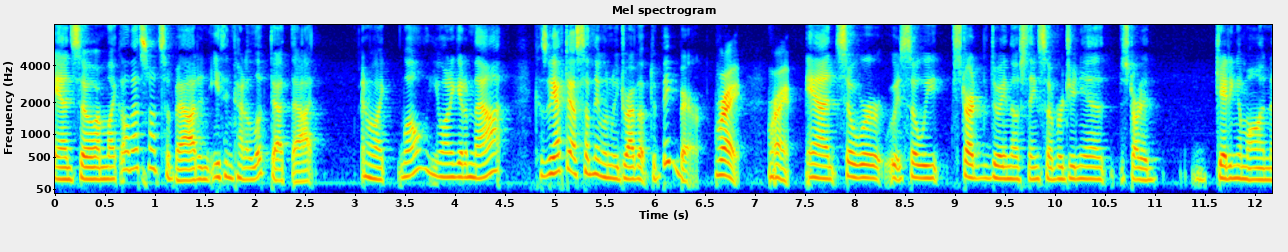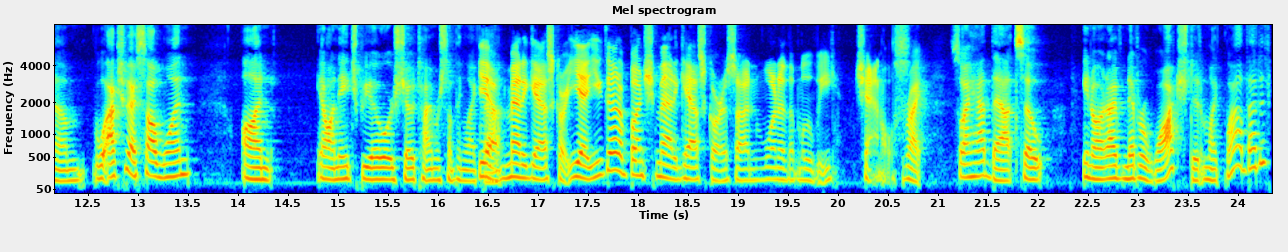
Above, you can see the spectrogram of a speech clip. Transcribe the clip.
and so I'm like, oh, that's not so bad. And Ethan kind of looked at that, and we're like, well, you want to get him that because we have to have something when we drive up to Big Bear. Right, right. And so we're so we started doing those things. So Virginia started getting him on. Um, well, actually, I saw one on you know on HBO or Showtime or something like Yeah, that. Yeah, Madagascar. Yeah, you got a bunch of Madagascars on one of the movie channels. Right. So I had that. So you know, and I've never watched it. I'm like, wow, that is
